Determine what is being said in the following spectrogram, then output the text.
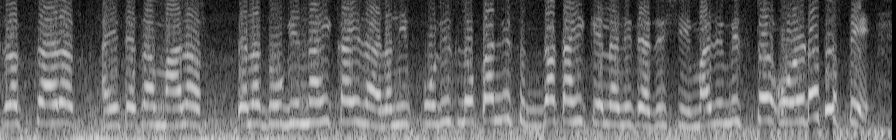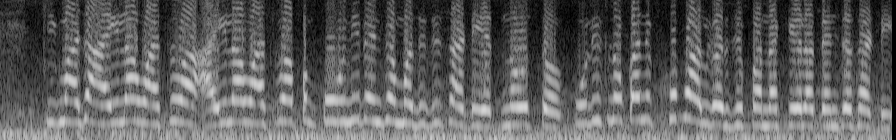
ट्रक चालक आणि त्याचा मालक त्याला दोघींनाही काही झालं नाही. पोलीस लोकांनी सुद्धा काही केलं नाही त्या दिवशी. माझे मिस्टर ओरडत होते की माझ्या आईला वाचवा आईला वाचवा पण कोणी त्यांच्या मदतीसाठी येत नव्हतं. पोलीस लोकांनी खूप हलगर्जीपणा केला त्यांच्यासाठी.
